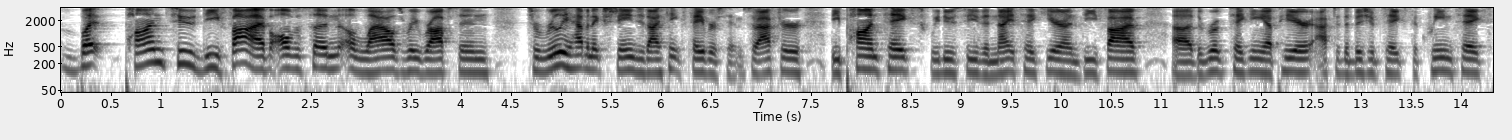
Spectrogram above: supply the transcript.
but pawn to d5 all of a sudden allows Ray Robson to really have an exchange that I think favors him. So after the pawn takes, we do see the knight take here on d5, uh, the rook taking up here. After the bishop takes, the queen takes,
